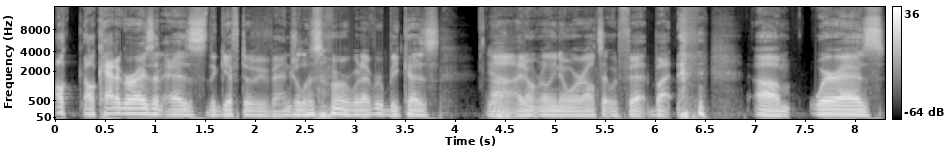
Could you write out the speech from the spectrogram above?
I'll I'll categorize it as the gift of evangelism or whatever because Yeah. uh, I don't really know where else it would fit. But um, whereas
